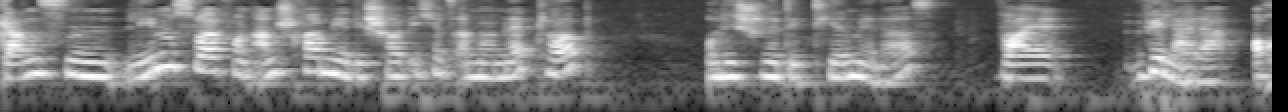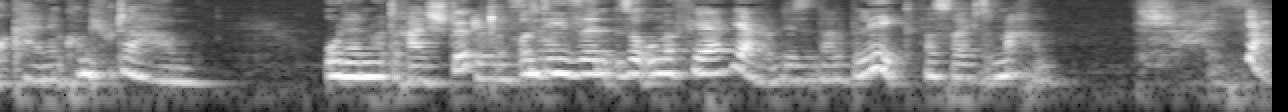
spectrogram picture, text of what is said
ganzen Lebensläufe und Anschreiben, ja, die schreibe ich jetzt an meinem Laptop und die Schüler diktieren mir das, weil wir leider auch keine Computer haben. oder nur drei Stück. Ernsthaft? Und die sind so ungefähr, ja, und die sind dann belegt. Was soll ich denn machen? Scheiße. Ja,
